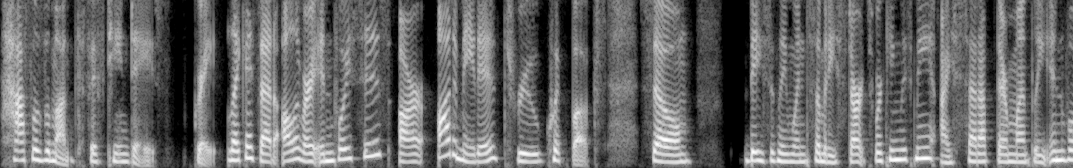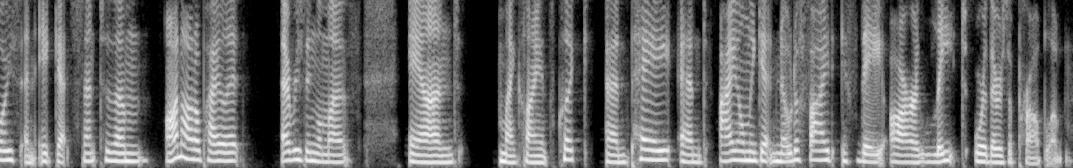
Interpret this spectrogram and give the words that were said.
half of a month, 15 days great. Like I said, all of our invoices are automated through QuickBooks. So basically, when somebody starts working with me, I set up their monthly invoice and it gets sent to them on autopilot every single month. And my clients click and pay, and I only get notified if they are late or there's a problem.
